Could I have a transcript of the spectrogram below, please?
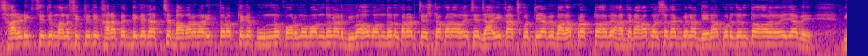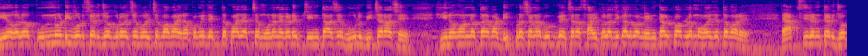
শারীরিক স্থিতি মানসিক স্থিতি খারাপের দিকে যাচ্ছে। বাবার বাড়ির তরফ থেকে পূর্ণ কর্মবন্ধন আর বিবাহ বন্ধন করার চেষ্টা করা হয়েছে। যাই কাজ করতে যাবে বাধাপ্রাপ্ত হবে হাতে টাকা পয়সা থাকবে না দেনা পর্যন্ত হয়- হয়ে যাবে। বিয়ে হলেও পূর্ণ ডিভোর্সের যোগ রয়েছে বলছে বাবা এরকমই দেখতে পাওয়া যাচ্ছে। মনে নেগেটিভ চিন্তা আছে ভুল বিচার আছে হীনমন্যতায় বা ডিপ্রেশনে ভুগবে এছাড়া সাইকোলজিক্যাল বা মেন্টাল প্রবলেমও হয়ে যেতে পারে। অ্যাক্সিডেন্টের যোগ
